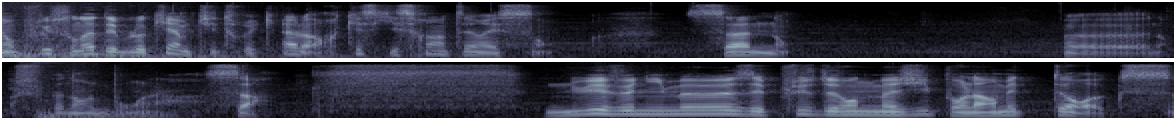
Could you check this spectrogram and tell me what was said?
en plus, on a débloqué un petit truc. Alors, qu'est-ce qui serait intéressant? Ça, non. Euh, non, je suis pas dans le bon là. Ça. Nuée venimeuse et plus de vent de magie pour l'armée de Torox.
